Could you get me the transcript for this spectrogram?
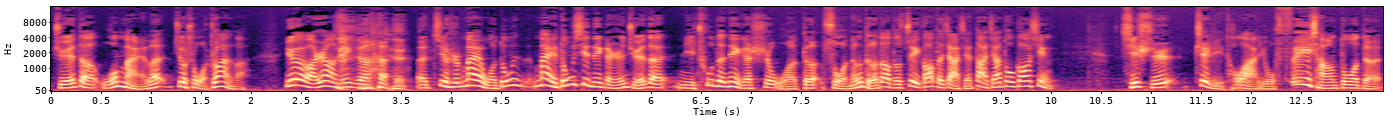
觉得我买了就是我赚了。又要让那个 呃，就是卖我东卖东西那个人觉得你出的那个是我的所能得到的最高的价钱，大家都高兴。其实这里头啊有非常多的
